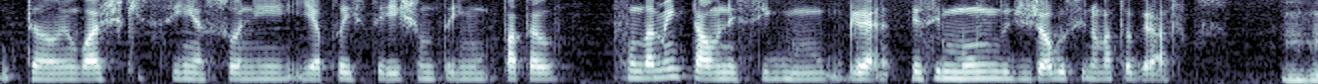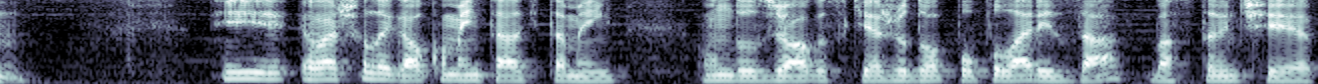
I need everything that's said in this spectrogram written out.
Então, eu acho que sim, a Sony e a PlayStation têm um papel fundamental nesse, mundo de jogos cinematográficos. Uhum. E eu acho legal comentar aqui também um dos jogos que ajudou a popularizar bastante eh,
